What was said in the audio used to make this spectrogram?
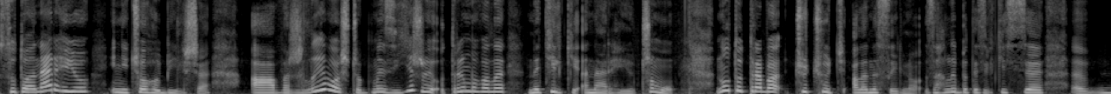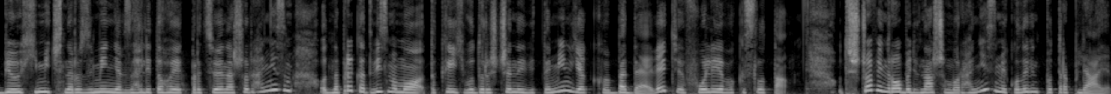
суто енергію і нічого більше. А важливо, щоб ми з їжею отримували не тільки енергію. Чому? Ну тут треба чуть-чуть, але не сильно заглибитись в якесь е, біохімічне розуміння взагалі того, як працює наш організм. От, наприклад, візьмемо такий водорозчинний вітамін, як Б9, фолієва кислота. От що він робить в нашому організмі, коли він потрапляє?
